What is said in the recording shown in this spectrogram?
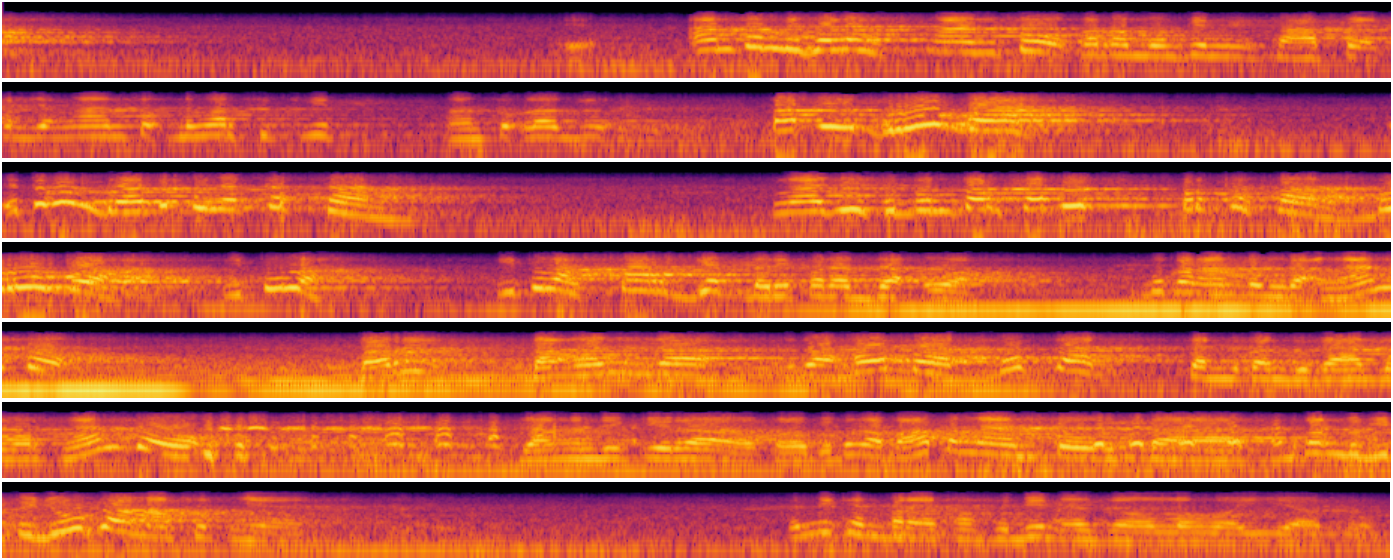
Antum misalnya ngantuk karena mungkin capek kerja ngantuk, dengar sedikit, ngantuk lagi. Tapi berubah. Itu kan berarti punya kesan. Ngaji sebentar tapi berkesan, berubah. Itulah itulah target daripada dakwah. Bukan antum nggak ngantuk. Baru dakwahnya sudah sudah hebat, bukan. Dan bukan juga antum harus ngantuk. Jangan dikira kalau gitu nggak apa-apa ngantuk, Ustaz. Bukan begitu juga maksudnya. Demikian para kafirin Allah wa iyyakum.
